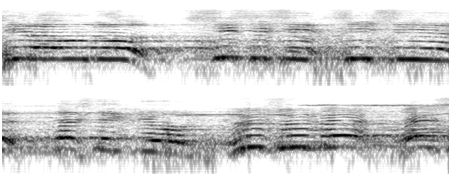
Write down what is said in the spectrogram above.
Firavun'u Sisi'yi destekliyor. Üzülme, pes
